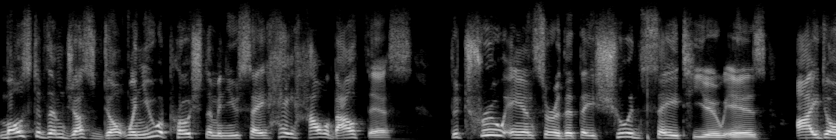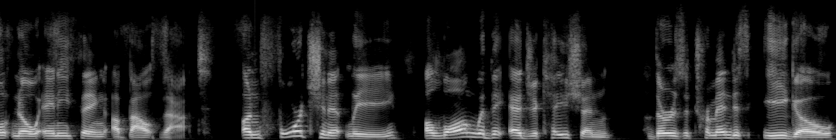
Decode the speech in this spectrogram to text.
most of them just don't. When you approach them and you say, hey, how about this? The true answer that they should say to you is, I don't know anything about that. Unfortunately, along with the education, there's a tremendous ego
